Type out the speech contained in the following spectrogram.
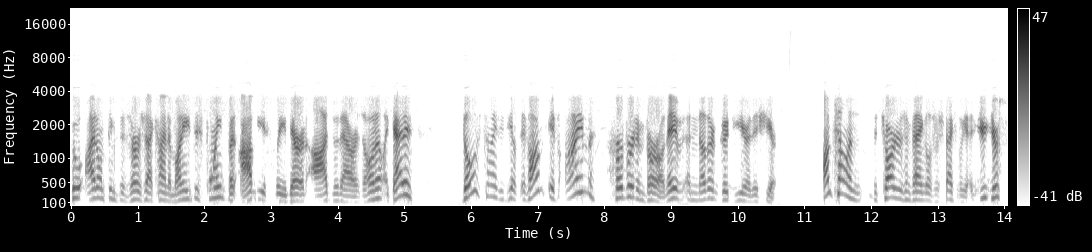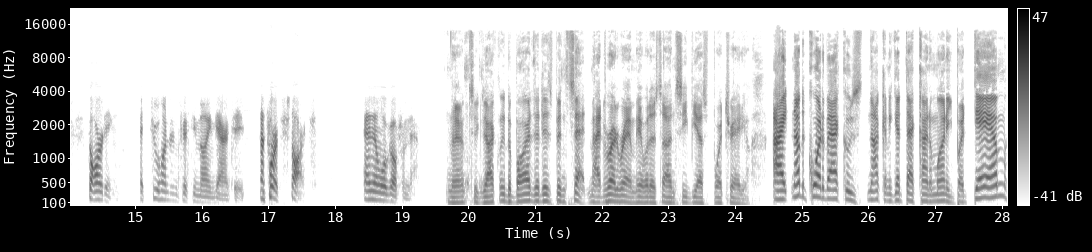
who I don't think deserves that kind of money at this point, but obviously they're at odds with Arizona. Like that is those kinds of deals. If I'm if I'm Herbert and Burrow, they have another good year this year. I'm telling the Chargers and Bengals respectively, you- you're starting at 250 million guaranteed. That's where it starts, and then we'll go from there. That's exactly the bar that has been set. Matt Verderame here with us on CBS Sports Radio. All right, another quarterback who's not going to get that kind of money, but damn,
